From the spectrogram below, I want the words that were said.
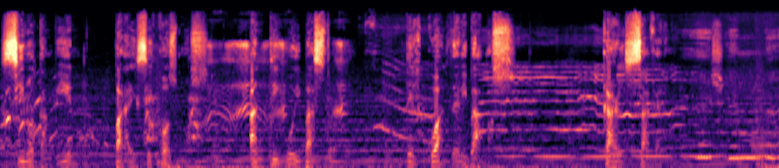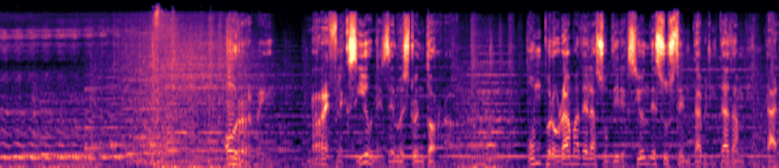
sino también para ese cosmos, antiguo y vasto, del cual derivamos. Carl Sagan. Orbe, reflexiones de nuestro entorno. Un programa de la Subdirección de Sustentabilidad Ambiental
